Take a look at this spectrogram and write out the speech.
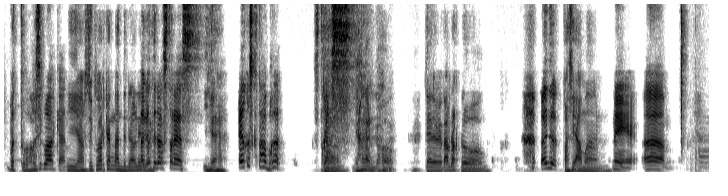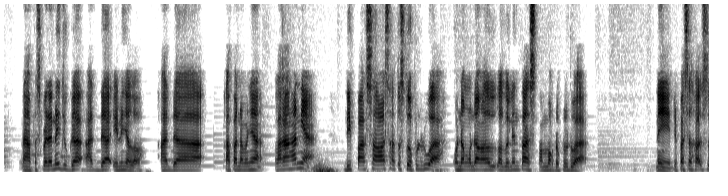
Betul, harus dikeluarkan. Iya, harus dikeluarkan adrenalin. Agar tidak stres. Iya, Eh, harus ketabrak. Jangan, Stres. jangan dong. Jangan ketabrak dong. Lanjut. Pasti aman. Nih, em, nah pesepeda ini juga ada ininya loh. Ada apa namanya larangannya di pasal 122 Undang-Undang Lalu, Lintas nomor 22. Nih, di pasal 122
